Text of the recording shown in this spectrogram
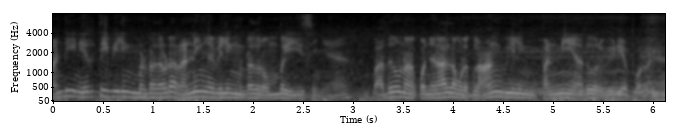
வண்டியை நிறுத்தி வீலிங் பண்ணுறத விட ரன்னிங்கில் வீலிங் பண்ணுறது ரொம்ப ஈஸிங்க அதுவும் நான் கொஞ்ச நாள் உங்களுக்கு லாங் வீலிங் பண்ணி அது ஒரு வீடியோ போடுறேங்க.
